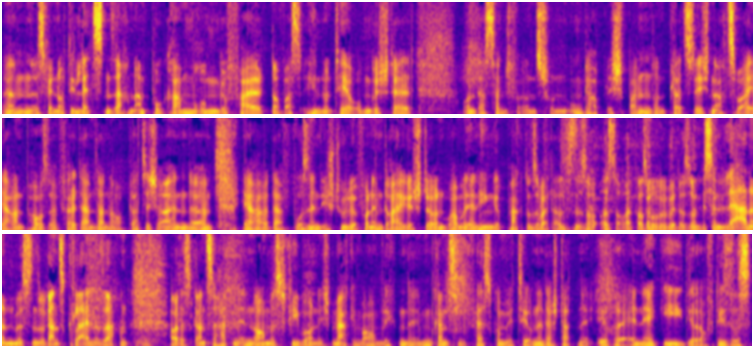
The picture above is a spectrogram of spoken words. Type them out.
Ähm, es werden noch die letzten Sachen am Programm rumgefeilt, noch was hin und her umgestellt und das dann für uns schon unglaublich spannend und plötzlich nach zwei Jahren Pause fällt einem dann auch plötzlich ein, äh, ja, da, wo sind denn die Stühle von dem Dreigestirn, wo haben wir denn hingepackt und so weiter. Also es ist auch, ist auch etwas, wo wir wieder so ein bisschen lernen müssen, so ganz kleine Sachen, aber das Ganze hat ein enormes Fieber und ich merke im Augenblick im ganzen Festkomitee und in der Stadt eine irre Energie, die auf dieses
